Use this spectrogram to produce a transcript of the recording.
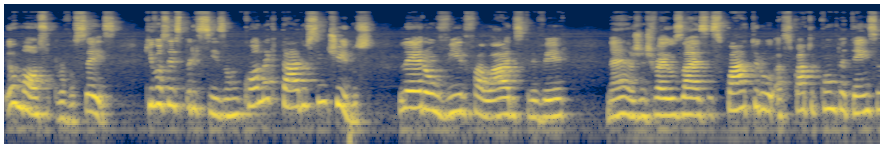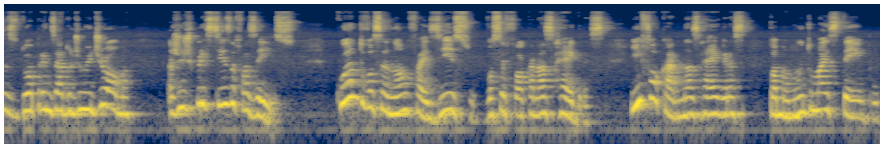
eu mostro para vocês que vocês precisam conectar os sentidos: ler, ouvir, falar, escrever. Né? A gente vai usar essas quatro, as quatro competências do aprendizado de um idioma. A gente precisa fazer isso. Quando você não faz isso, você foca nas regras. E focar nas regras toma muito mais tempo,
